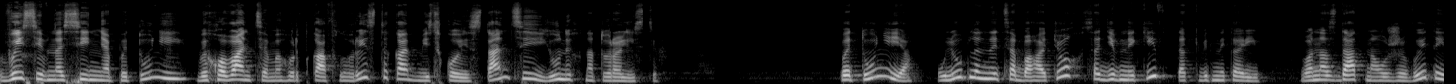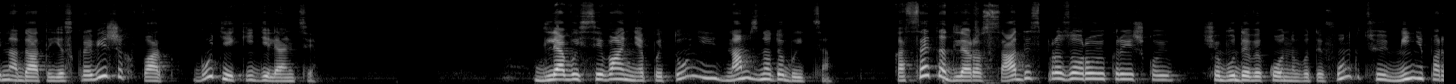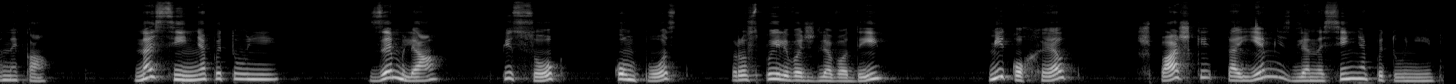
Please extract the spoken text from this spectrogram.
Висів насіння петунії вихованцями гуртка флористика міської станції юних натуралістів. Петунія улюблениця багатьох садівників та квітникарів. Вона здатна оживити і надати яскравіших фарб будь-якій ділянці. Для висівання петунії нам знадобиться касета для розсади з прозорою кришкою, що буде виконувати функцію міні-парника, насіння петунії, земля, пісок, компост, розпилювач для води, мікохелп, шпажки та ємність для насіння петунії.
